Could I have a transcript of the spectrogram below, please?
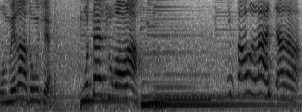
我没落东西，我带书包了。你把我落下了。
